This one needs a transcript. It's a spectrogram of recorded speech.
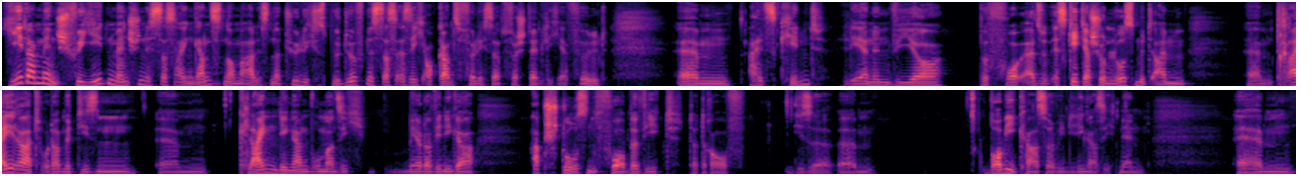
Jeder Mensch, für jeden Menschen ist das ein ganz normales, natürliches Bedürfnis, das er sich auch ganz völlig selbstverständlich erfüllt. Ähm, als Kind lernen wir, bevor, also es geht ja schon los mit einem ähm, Dreirad oder mit diesen ähm, kleinen Dingern, wo man sich mehr oder weniger abstoßend vorbewegt da drauf. Diese ähm, Bobbycars oder wie die Dinger sich nennen. Ähm,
